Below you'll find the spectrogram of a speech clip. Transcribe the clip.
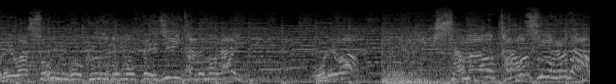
俺は孫悟空でもベジータでもない。俺は貴様を倒す者だ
